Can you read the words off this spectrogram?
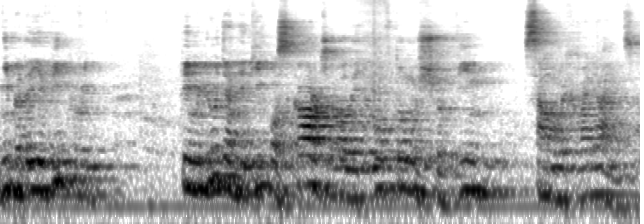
ніби дає відповідь тим людям, які оскаржували його в тому, що він самовихваляється.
